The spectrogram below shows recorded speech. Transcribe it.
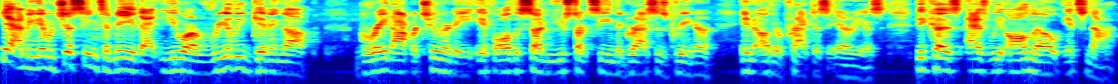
Yeah i mean it would just seem to me that you are really giving up great opportunity if all of a sudden you start seeing the grass is greener in other practice areas because as we all know it's not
